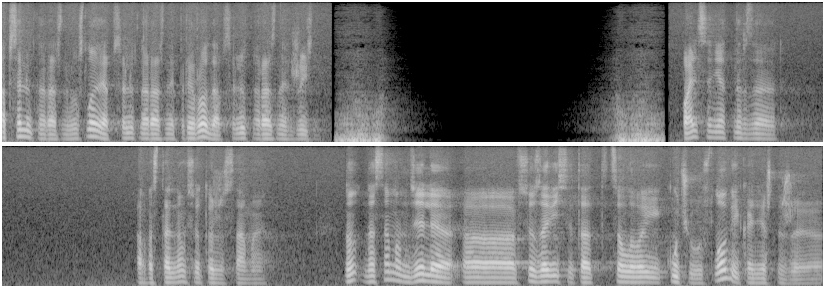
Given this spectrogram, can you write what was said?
абсолютно разные условия, абсолютно разная природа, абсолютно разная жизнь. Пальцы не отмерзают, а в остальном все то же самое. Ну, на самом деле э, все зависит от целого и кучи условий, конечно же.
